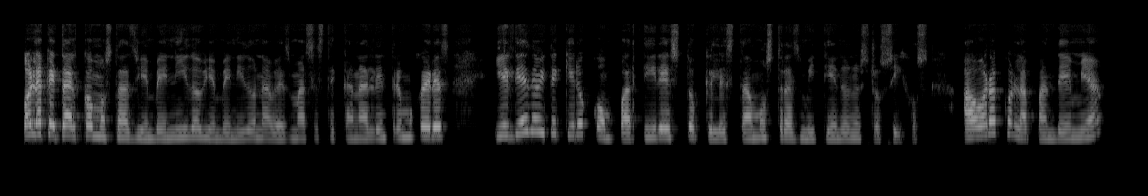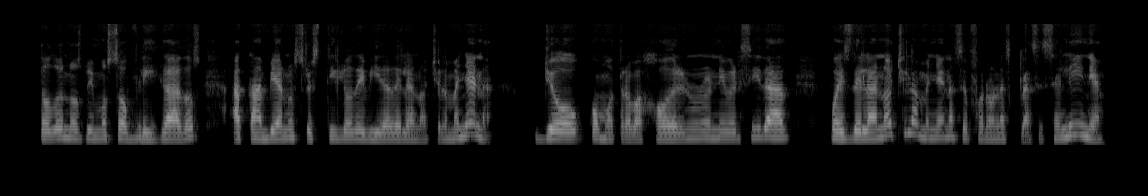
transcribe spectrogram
Hola, ¿qué tal? ¿Cómo estás? Bienvenido, bienvenido una vez más a este canal de Entre Mujeres. Y el día de hoy te quiero compartir esto que le estamos transmitiendo a nuestros hijos. Ahora con la pandemia, todos nos vimos obligados a cambiar nuestro estilo de vida de la noche a la mañana. Yo, como trabajador en una universidad, pues de la noche a la mañana se fueron las clases en línea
